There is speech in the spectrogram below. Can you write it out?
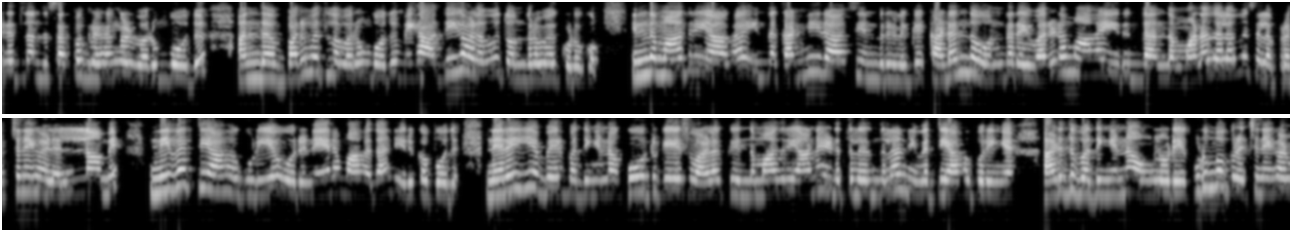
இடத்துல அந்த சர்ப்ப கிரகங்கள் வரும்போது அந்த பருவத்துல வரும்போது மிக அதிக அளவு தொந்தரவு கொடுக்கும். இந்த மாதிரியாக இந்த கன்னி ராசி என்பவர்களுக்கு கடந்த ஒன்றரை வருடமாக இருந்த அந்த மனதளவு சில பிரச்சனைகள் எல்லாமே நிவர்த்தி ஆகக்கூடிய ஒரு நேரமாக தான் இருக்க போகுது. நிறைய பேர் பாத்தீங்கன்னா கோர்ட் கேஸ் வழக்கு இந்த மாதிரியான இடத்துல இருந்து எல்லாம் நிவர்த்தி ஆக போறீங்க. அடுத்து பாத்தீங்கன்னா உங்களுடைய குடும்ப பிரச்சனைகள்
